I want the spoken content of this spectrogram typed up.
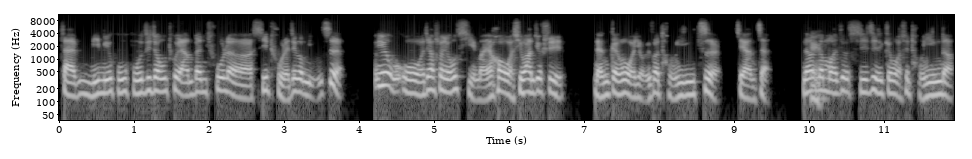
在迷迷糊糊之中，突然蹦出了稀土的这个名字。因为我我叫孙永喜嘛，然后我希望就是能跟我有一个同音字这样子，然后那么就实际跟我是同音的。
